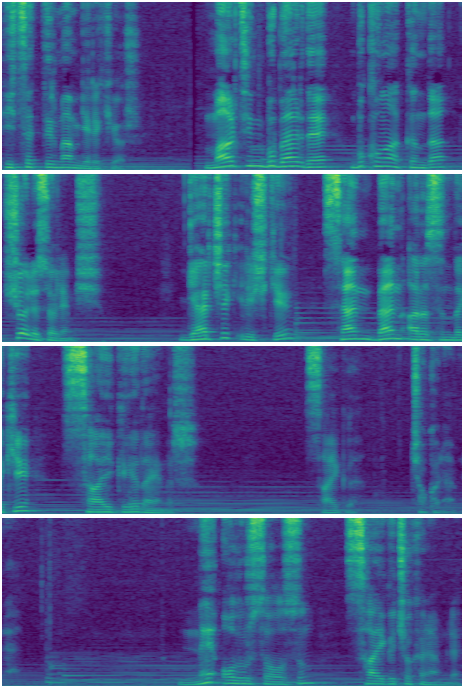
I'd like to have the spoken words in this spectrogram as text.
hissettirmem gerekiyor. Martin Buber de bu konu hakkında şöyle söylemiş. Gerçek ilişki sen ben arasındaki saygıya dayanır. Saygı çok önemli. Ne olursa olsun saygı çok önemli.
